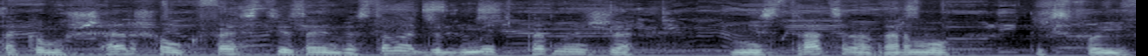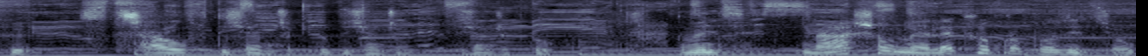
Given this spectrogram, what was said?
taką szerszą kwestię zainwestować, żeby mieć pewność, że nie stracę na darmo tych swoich strzałów tysiączek tu, tysiączek, tysiączek tu. No więc naszą najlepszą propozycją,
